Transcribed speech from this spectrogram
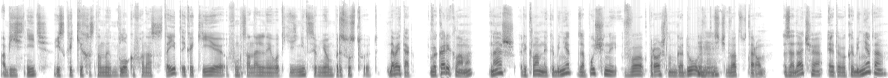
объяснить, из каких основных блоков она состоит и какие функциональные вот единицы в нем присутствуют? Давай так. ВК-реклама — наш рекламный кабинет, запущенный в прошлом году, в 2022. Задача этого кабинета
